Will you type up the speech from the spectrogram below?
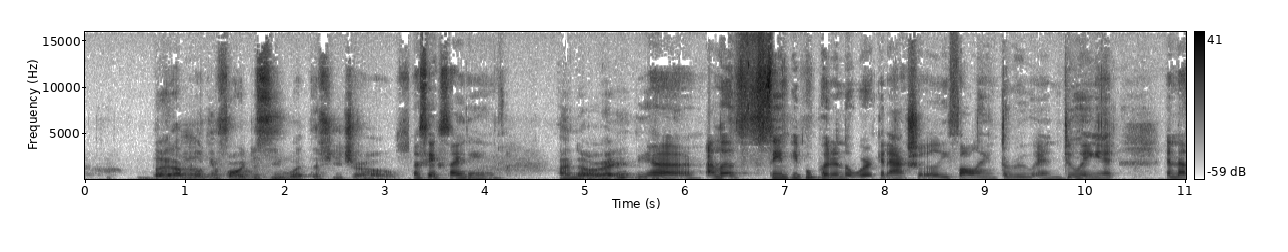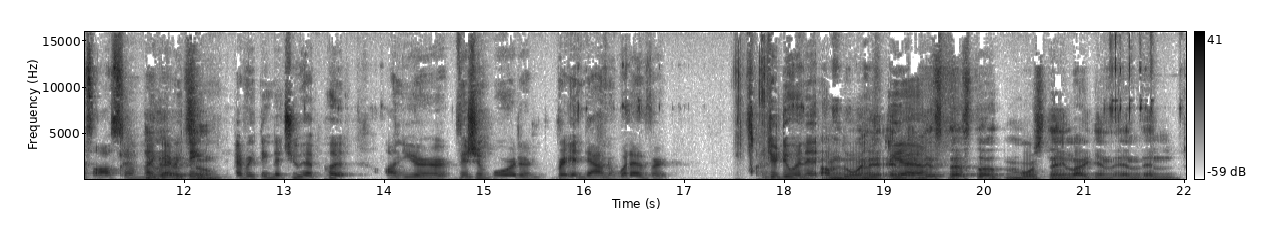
but I'm looking forward to see what the future holds. That's exciting. I know, right? Yeah. I love seeing people put in the work and actually following through and doing it. And that's awesome. Like everything to. everything that you have put on your vision board or written down or whatever, you're doing it. I'm doing it, and Yeah. then that's that's the most thing. Like, and and and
